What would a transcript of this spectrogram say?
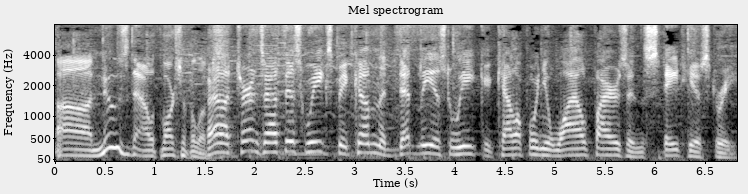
Uh, news now with Marshall Phillips. Well, it turns out this week's become the deadliest week of California wildfires in state history.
